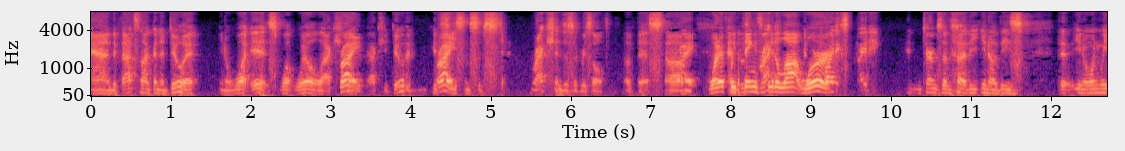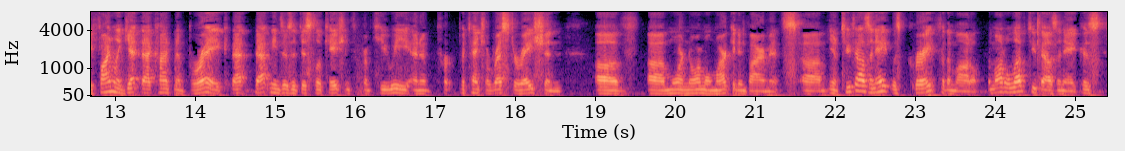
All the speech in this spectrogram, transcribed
And if that's not going to do it, you know, what is? What will actually Right. actually do it? You could Right. see some substantial corrections as a result of this. Um, right. What if we, things get a lot are Quite worse? exciting in terms of uh, the, you know these. The, you know, when we finally get that kind of break, that, that means there's a dislocation from QE and a potential restoration of uh, more normal market environments. Um, you know, 2008 was great for the model. The model loved 2008 because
